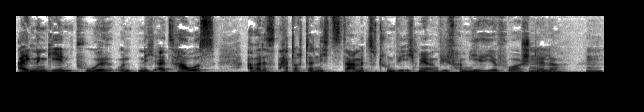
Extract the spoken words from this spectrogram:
eigenen Genpool und nicht als Haus. Aber das hat doch dann nichts damit zu tun, wie ich mir irgendwie Familie vorstelle. Mhm. mhm.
